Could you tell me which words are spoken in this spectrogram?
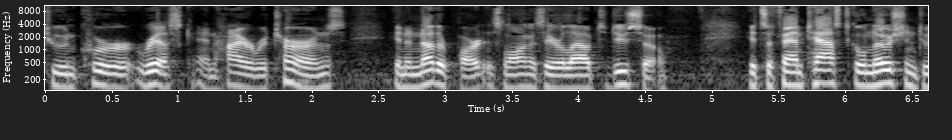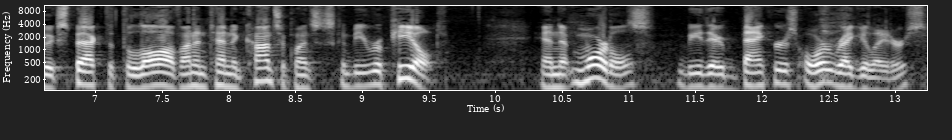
to incur risk and higher returns in another part as long as they are allowed to do so. It's a fantastical notion to expect that the law of unintended consequences can be repealed and that mortals, be they bankers or regulators,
